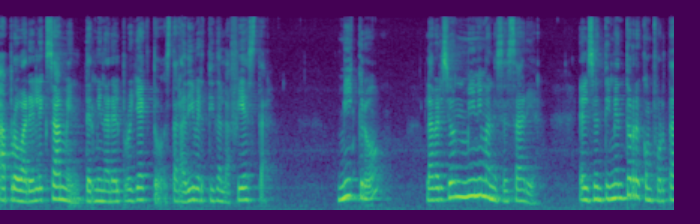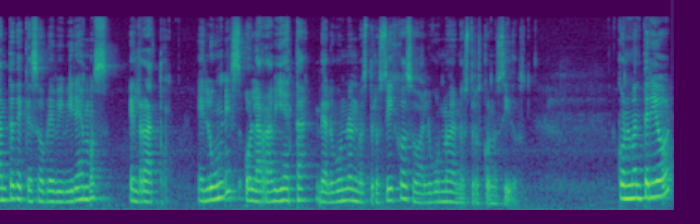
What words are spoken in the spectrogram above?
aprobaré el examen, terminaré el proyecto, estará divertida la fiesta. Micro, la versión mínima necesaria, el sentimiento reconfortante de que sobreviviremos el rato, el lunes o la rabieta de alguno de nuestros hijos o alguno de nuestros conocidos. Con lo anterior,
